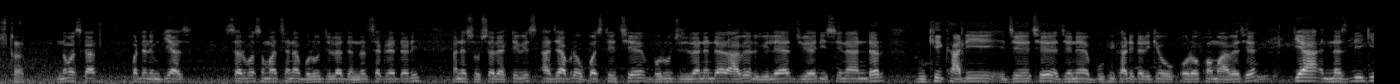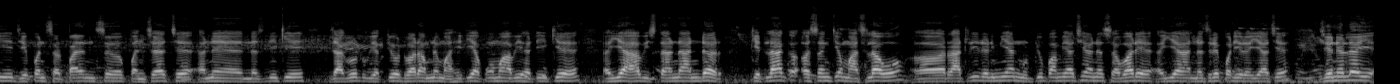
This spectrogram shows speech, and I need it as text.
સ્ટાર્ટ. નમસ્કાર. પટેલ ઇમ્તિયાઝ સર્વ સમાજ સેના ભરૂચ જિલ્લા જનરલ સેક્રેટરી અને સોશિયલ એક્ટિવિસ્ટ. આજે આપણે ઉપસ્થિત છીએ ભરૂચ જિલ્લાની અંદર આવેલ વિલાયત જીઆઈડીસીના અંદર. ભૂખી ખાડી જે છે, જેને ભૂખી ખાડી તરીકે ઓળખવામાં આવે છે. ત્યાં નજદીકી જે પણ સરપંચ, પંચાયત છે અને નજદીકી જાગૃત વ્યક્તિઓ દ્વારા અમને માહિતી આપવામાં આવી હતી કે અહીંયા આ વિસ્તારના અંદર કેટલાક અસંખ્ય માછલાઓ રાત્રિ દરમિયાન મૃત્યુ પામ્યા છે અને સવારે અહીંયા નજરે પડી રહ્યા છે. જેને લઈ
